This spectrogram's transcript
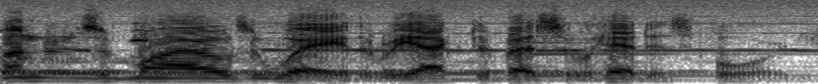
Hundreds of miles away, the reactor vessel head is forged.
